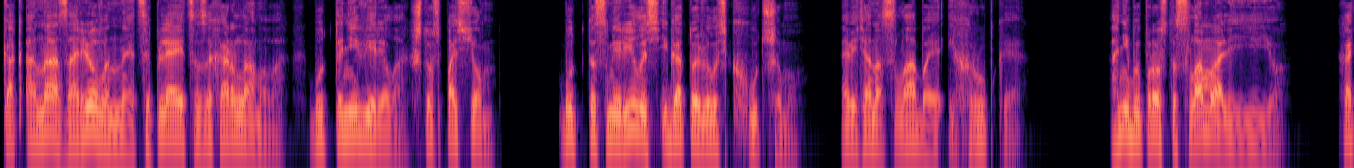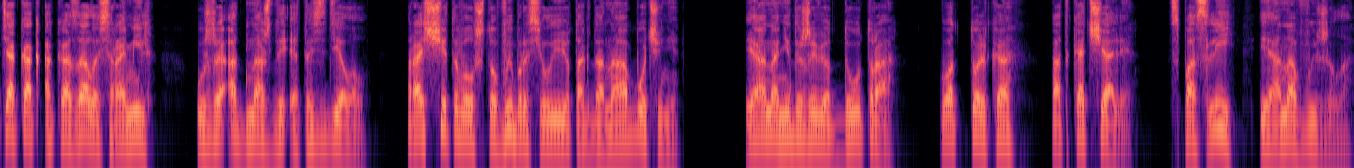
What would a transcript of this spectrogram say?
как она, зареванная, цепляется за Харламова, будто не верила, что спасем, будто смирилась и готовилась к худшему. А ведь она слабая и хрупкая. Они бы просто сломали ее. Хотя, как оказалось, Рамиль уже однажды это сделал. Рассчитывал, что выбросил ее тогда на обочине, и она не доживет до утра. Вот только откачали. Спасли, и она выжила.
